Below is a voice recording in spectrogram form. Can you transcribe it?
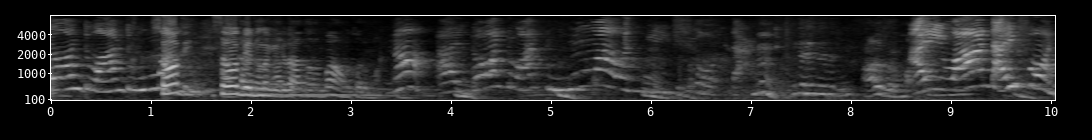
டோன்ட் வாண்ட் சோபி சோபி என்ன I want iPhone.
